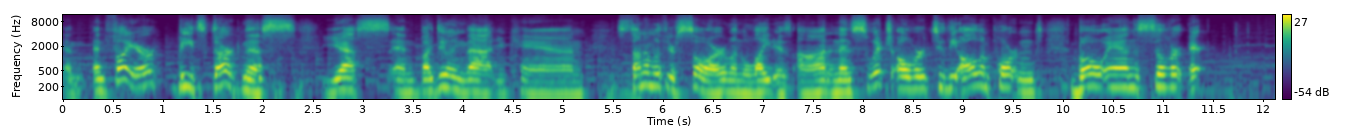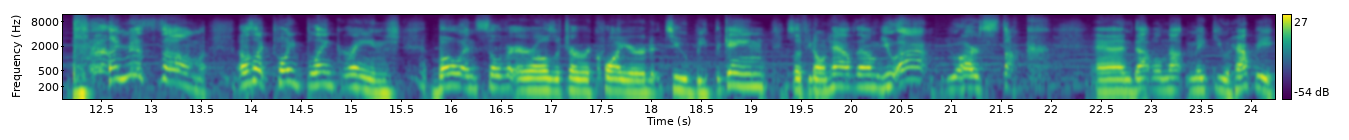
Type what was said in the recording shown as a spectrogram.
And, and fire beats darkness. Yes, and by doing that, you can stun him with your sword when the light is on, and then switch over to the all-important bow and silver... I missed them! That was like point-blank range. Bow and silver arrows, which are required to beat the game. So if you don't have them, you are, you are stuck. And that will not make you happy.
